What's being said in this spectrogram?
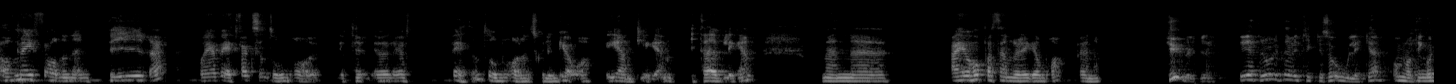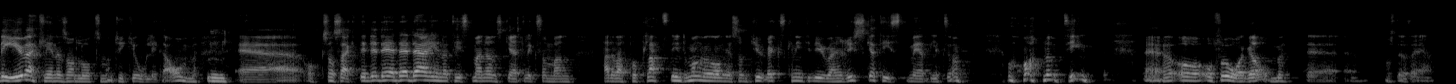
Av mig får den en fyra och jag vet faktiskt inte hur bra, jag, eller jag vet inte hur bra den skulle gå egentligen i tävlingen. Men eh, ja, jag hoppas ändå det går bra på henne. Kul! Det är jätteroligt när vi tycker så olika om någonting. Och det är ju verkligen en sån låt som man tycker olika om. Mm. Eh, och som sagt, det, det, det, det där är en artist man önskar att liksom man hade varit på plats. Det är inte många gånger som QX kan intervjua en rysk artist med liksom, och ha någonting eh, och, och fråga om, eh, måste jag säga.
